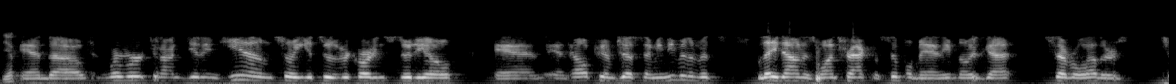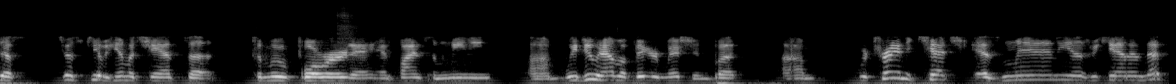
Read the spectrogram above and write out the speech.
yep. and uh, we're working on getting him so he gets to his recording studio and and help him. Just, I mean, even if it's lay down his one track, The Simple Man, even though he's got several others, just just give him a chance to to move forward and, and find some meaning. Um, we do have a bigger mission, but um, we're trying to catch as many as we can, and that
